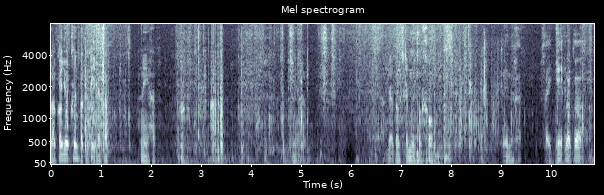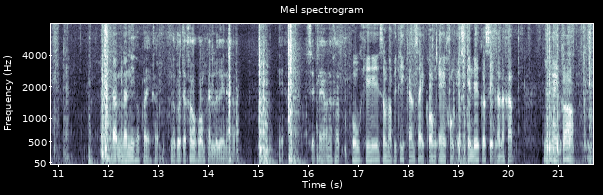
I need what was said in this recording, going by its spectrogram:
แล้วก็ยกขึ้นปกตินะครับ นี่ครับนี่ครับ เดี๋ยวต้องใช้มือประคองนี่นะครับ ใส่เก๊ะแล้วก็ดันด้านนี้เข้าไปครับ แล้วก็จะเข้าพร้อมกันเลยนะครับเนี่ยเสร็จแล้วนะครับ โอเคสำหรับวิธีการใส่กรองแอร์ของ Expander ก็เสร็จแล้วนะครับ ยังไงก็ไป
